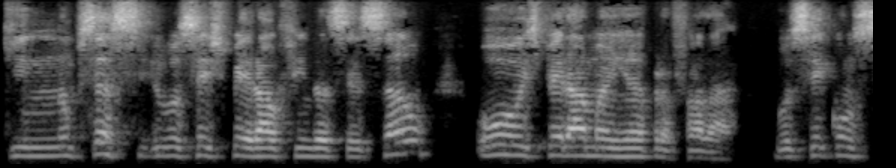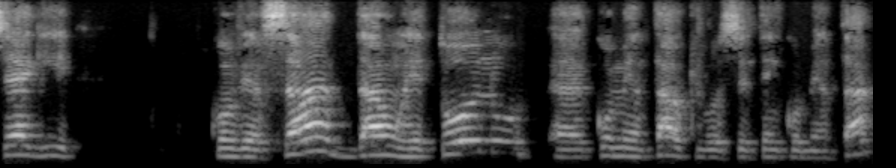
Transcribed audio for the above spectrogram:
que não precisa você esperar o fim da sessão ou esperar amanhã para falar. Você consegue conversar, dar um retorno, é, comentar o que você tem que comentar,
